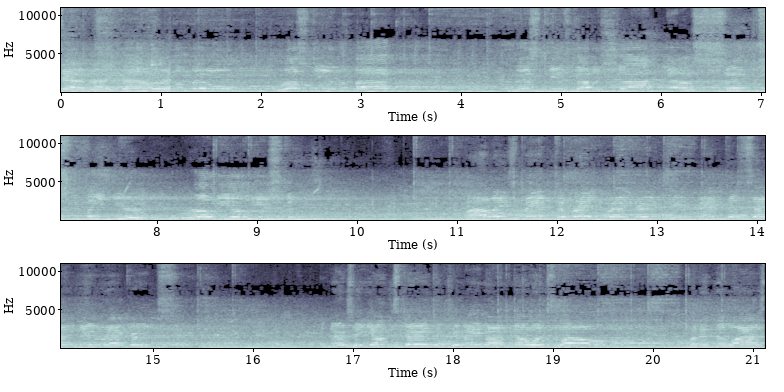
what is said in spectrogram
We're going to fix right now. in the middle, Rusty in the back. And this kid's got a shot at a six-figure rodeo Houston. Well, he's meant to break records. He's meant to set new records. And there's a youngster that you may not know as well, but in the last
